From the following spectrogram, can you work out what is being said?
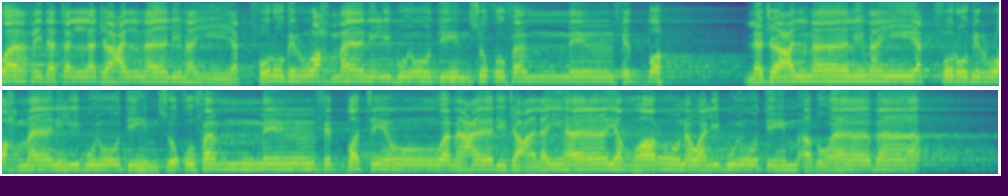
واحدة لجعلنا لمن يكفر بالرحمن لبيوتهم سقفا من فضة. لجعلنا لمن يكفر بالرحمن لبيوتهم سقفا من فضة ومعارج عليها يظهرون ولبيوتهم أبوابا.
